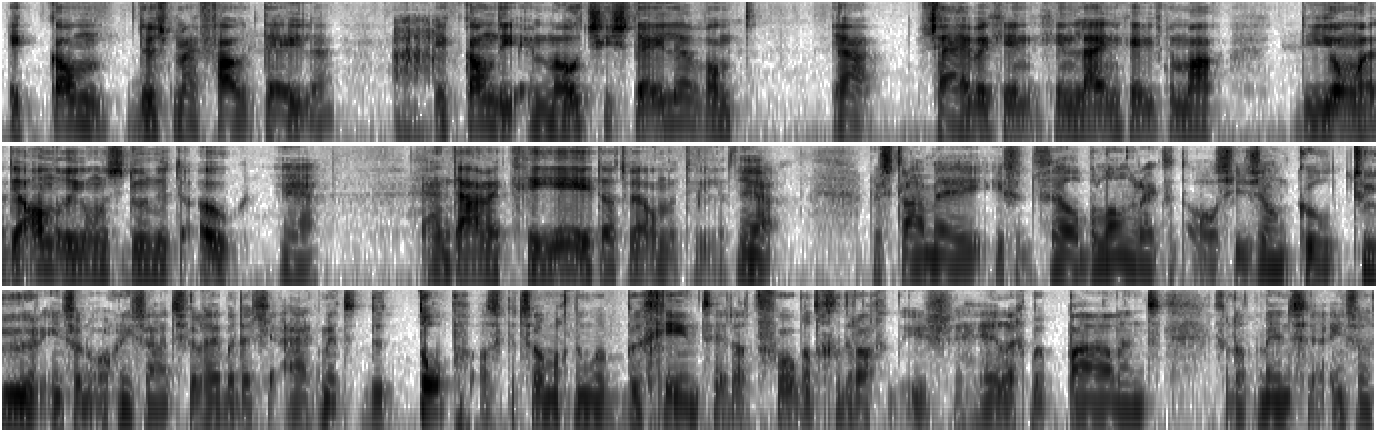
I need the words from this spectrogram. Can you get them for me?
ik kan dus mijn fout delen. Ah. Ik kan die emoties delen, want ja, zij hebben geen, geen leidinggevende, maar die, jongen, die andere jongens doen het ook. Ja. En daarmee creëer je dat wel natuurlijk. Ja. Dus daarmee is het wel belangrijk dat als je zo'n cultuur in zo'n organisatie wil hebben, dat je eigenlijk met de top, als ik het zo mag noemen, begint. Hè. Dat voorbeeldgedrag is heel erg bepalend, zodat mensen in zo'n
